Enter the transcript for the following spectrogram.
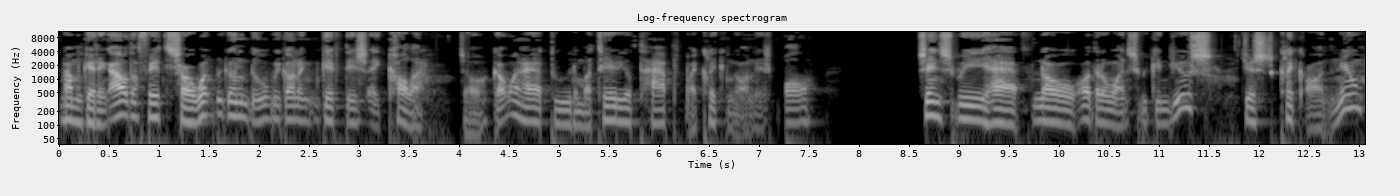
Now I'm getting out of it. So what we're gonna do, we're gonna give this a color. So go ahead to the material tab by clicking on this ball. Since we have no other ones we can use, just click on new.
